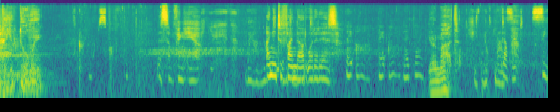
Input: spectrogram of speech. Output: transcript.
What are you doing? Screams of the dead. There's something here. They are not. I need to find out what it is. They are. They are. They're dead. You're mad. She's not mad. Doesn't see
